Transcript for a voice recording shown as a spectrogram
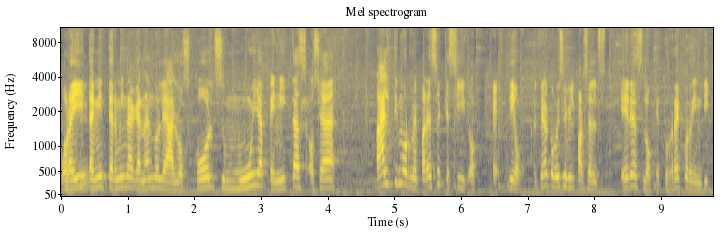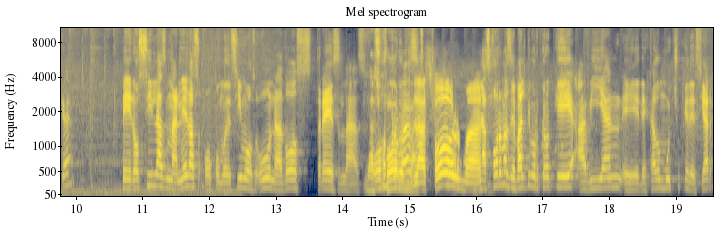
Por ahí sí. también termina ganándole a los Colts muy apenitas. O sea, Baltimore me parece que sí. o- eh, digo, al final, como dice Bill Parcells, eres lo que tu récord indica. Pero sí las maneras, o como decimos, una, dos, tres, las, Las formas. Las formas. las formas de Baltimore creo que habían eh, dejado mucho que desear.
